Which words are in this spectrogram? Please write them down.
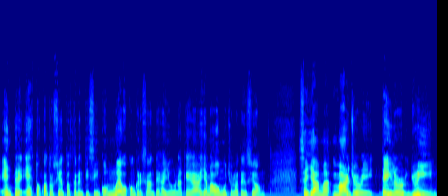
Entre estos 435 nuevos congresantes hay una que ha llamado mucho la atención. Se llama Marjorie Taylor Greene.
